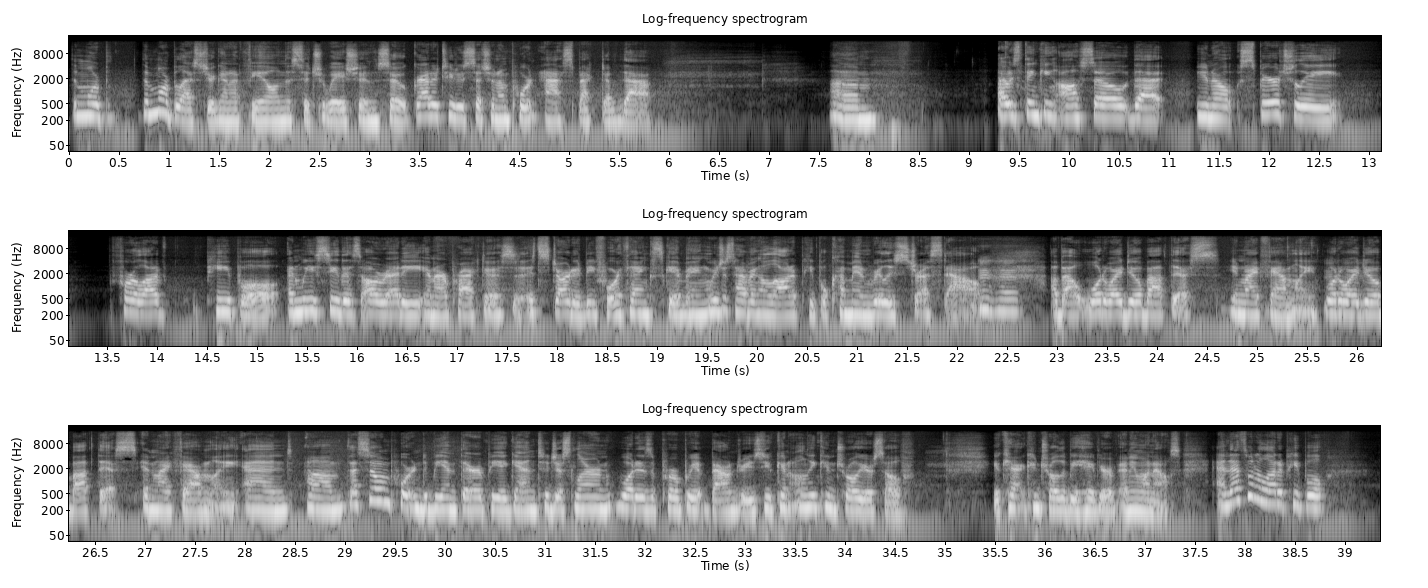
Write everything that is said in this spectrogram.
the more the more blessed you're going to feel in the situation. So gratitude is such an important aspect of that. Um, I was thinking also that you know spiritually, for a lot of people, and we see this already in our practice. It started before Thanksgiving. We're just having a lot of people come in really stressed out about what do I do about this in my family? What do I do about this in my family? And um, that's so important to be in therapy again to just learn what is appropriate boundaries. You can only control yourself. You can't control the behavior of anyone else. And that's what a lot of people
